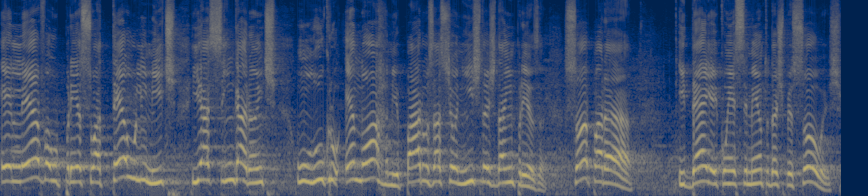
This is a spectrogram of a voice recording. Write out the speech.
eleva o preço até o limite e assim garante um lucro enorme para os acionistas da empresa. Só para ideia e conhecimento das pessoas,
